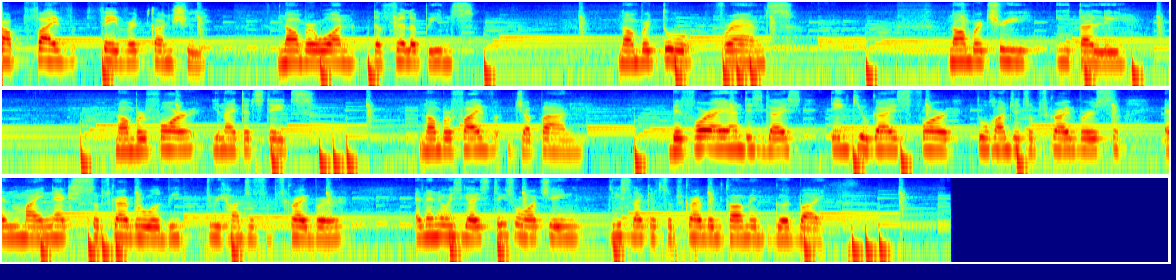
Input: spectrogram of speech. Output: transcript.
top 5 favorite country. Number 1, the Philippines. Number 2, France. Number 3, Italy. Number 4, United States. Number 5, Japan. Before I end this guys, thank you guys for 200 subscribers and my next subscriber will be 300 subscriber. And anyways guys, thanks for watching. Please like and subscribe and comment. Goodbye.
